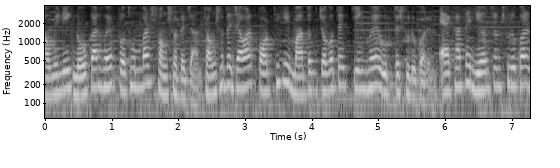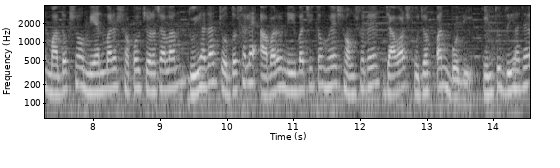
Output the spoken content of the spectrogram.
আওয়ামী লীগ নৌকার হয়ে প্রথমবার সংসদে যান। সংসদে যাওয়ার পর থেকেই মাদক জগতের কিং হয়ে উঠতে শুরু করেন। এক হাতে নিয়ন্ত্রণ শুরু করেন মাদক সহ মিয়ানমারের সকল চোরাচালান। দুই হাজার চোদ্দ সালে আবারও নির্বাচিত হয়ে সংসদে যাওয়ার সুযোগ পান বদি। কিন্তু দুই হাজার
